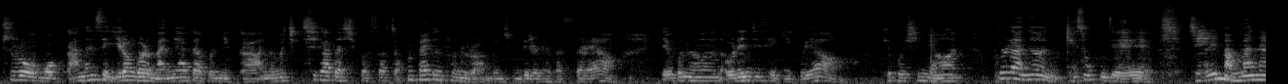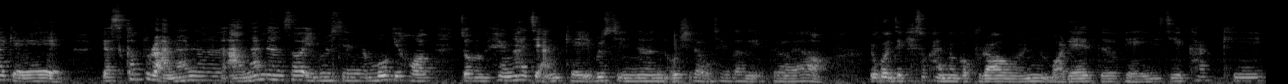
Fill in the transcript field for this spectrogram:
주로 뭐 까만색 이런 걸 많이 하다 보니까 너무 칙칙하다 싶어서 조금 밝은 톤으로 한번 준비를 해봤어요. 이제 이거는 오렌지색이고요. 이렇게 보시면 폴라는 계속 이제 제일 만만하게 그러니까 스카프를 안 하는 안 하면서 입을 수 있는 목이 헛좀 휑하지 않게 입을 수 있는 옷이라고 생각이 들어요. 요거 이제 계속 하는 거 브라운, 뭐 레드, 베이지, 카키,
